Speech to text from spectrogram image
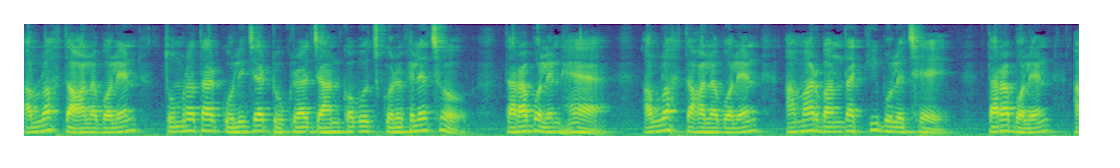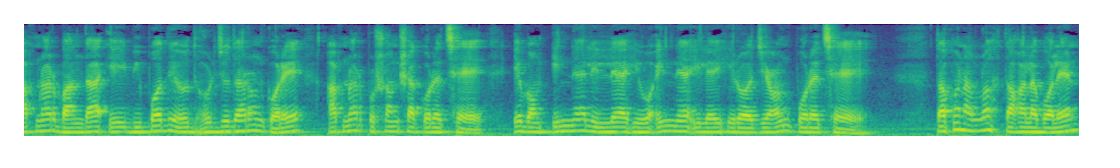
আল্লাহ তাআলা বলেন, তোমরা তার কলিজার টুকরা যান কবজ করে ফেলেছ তারা বলেন হ্যাঁ আল্লাহ তাআলা বলেন, আমার বান্দা কি বলেছে তারা বলেন, আপনার বান্দা এই বিপদেও ধৈর্য ধারণ করে, আপনার প্রশংসা করেছে এবং ইন্না লিল্লাহি ও ইন্না ইলাইহি রাজিউন পড়েছে। তখন আল্লাহ তাআলা বলেন,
